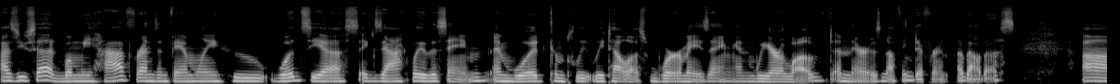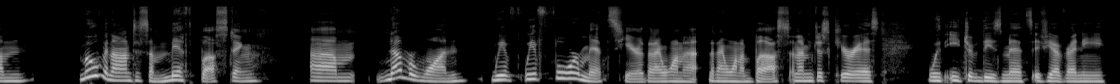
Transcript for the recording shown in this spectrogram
as you said, when we have friends and family who would see us exactly the same and would completely tell us we're amazing and we are loved and there is nothing different about us. Um, moving on to some myth busting. Um, number one, we have we have four myths here that I wanna that I wanna bust, and I'm just curious with each of these myths if you have any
